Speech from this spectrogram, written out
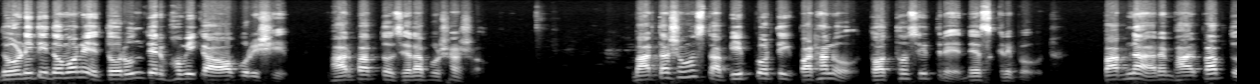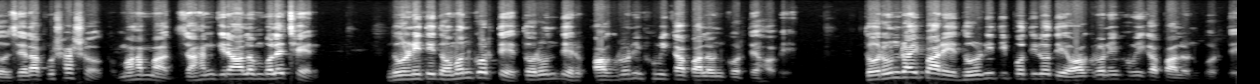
দুর্নীতি দমনে তরুণদের ভূমিকা অপরিসীম, ভারপ্রাপ্ত জেলা প্রশাসক। বার্তা সংস্থা পিপ কর্তৃক পাঠানো তথ্যচিত্রে ডেস্ক রিপোর্ট। পাবনার ভারপ্রাপ্ত জেলা প্রশাসক মোহাম্মদ জাহাঙ্গীর আলম বলেছেন, দুর্নীতি দমন করতে তরুণদের অগ্রণী ভূমিকা পালন করতে হবে। তরুণরাই পারে দুর্নীতি প্রতিরোধে অগ্রণী ভূমিকা পালন করতে।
